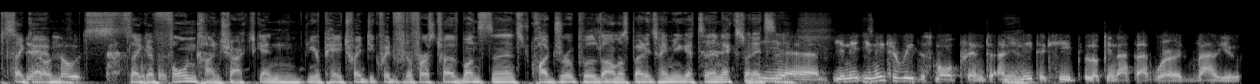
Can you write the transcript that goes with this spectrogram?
It's like You um, so- it's like a phone contract. Getting you're paid twenty quid for the first twelve months, and then it's quadrupled almost by the time you get to the next one. It's uh, Yeah, you need you need to read the small print, and you need to keep looking at that word value.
